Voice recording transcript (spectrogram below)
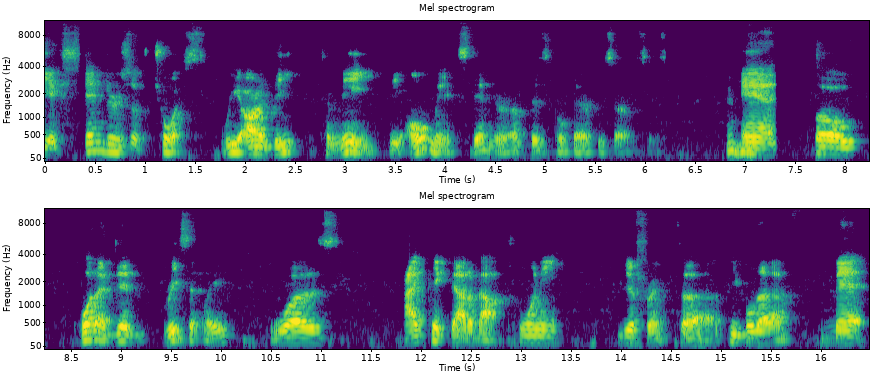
The extenders of choice. We are the, to me, the only extender of physical therapy services. Mhm. And so, what I did recently was I picked out about 20 different uh, people that I've met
